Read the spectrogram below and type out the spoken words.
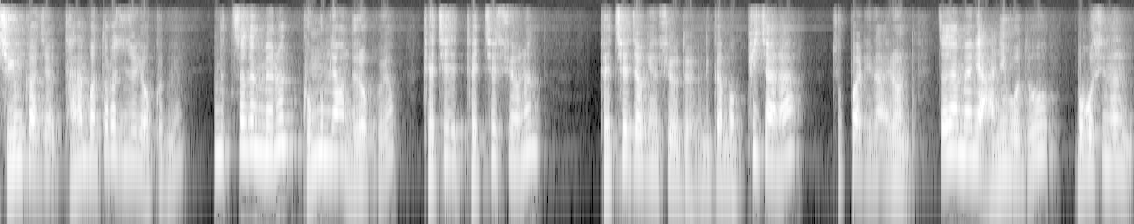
지금까지 단 한 번 떨어진 적이 없거든요. 근데 짜장면은 공급량은 늘었고요. 대체, 대체 수요는 대체적인 수요들. 그러니까 뭐 피자나 족발이나 이런 짜장면이 아니고도 먹을 수 있는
